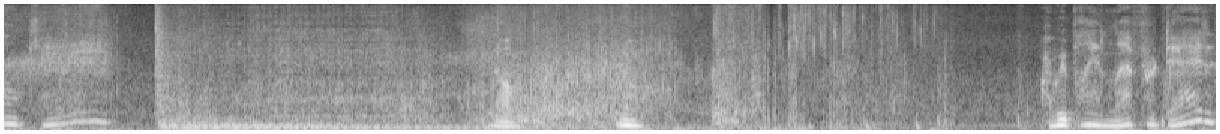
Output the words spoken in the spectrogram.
Okay. No. No. Are we playing Left 4 Dead?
